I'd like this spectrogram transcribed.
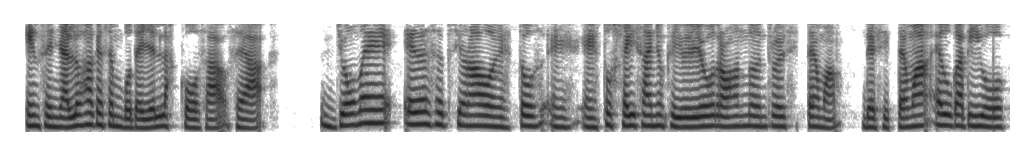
enseñarlos a que se embotellen las cosas. O sea, yo me he decepcionado en estos, en, estos seis años que yo llevo trabajando dentro del sistema, del sistema educativo,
